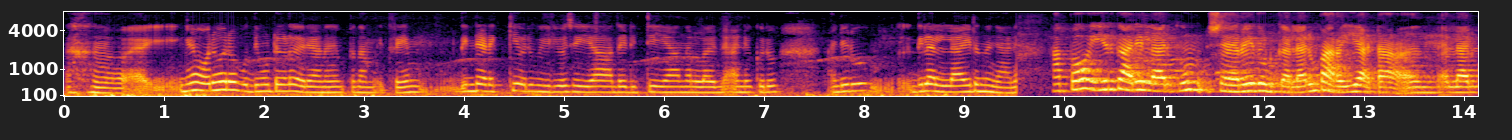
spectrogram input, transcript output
ഇങ്ങനെ ഓരോരോ ബുദ്ധിമുട്ടുകൾ വരികയാണ് ഇപ്പോൾ നം ഇത്രയും ഇതിന്റെ ഇടയ്ക്ക് ഒരു വീഡിയോ ചെയ്യുക അത് എഡിറ്റ് ചെയ്യുക എന്നുള്ള അതിന്റെയൊക്കെ ഒരു അതിന്റെ ഒരു ഇതിലല്ലായിരുന്നു ഞാൻ അപ്പോൾ ഈ ഒരു കാര്യം എല്ലാവർക്കും ഷെയർ ചെയ്ത് കൊടുക്കുക. എല്ലാവരും പറയുക കേട്ടാ എല്ലാവരും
